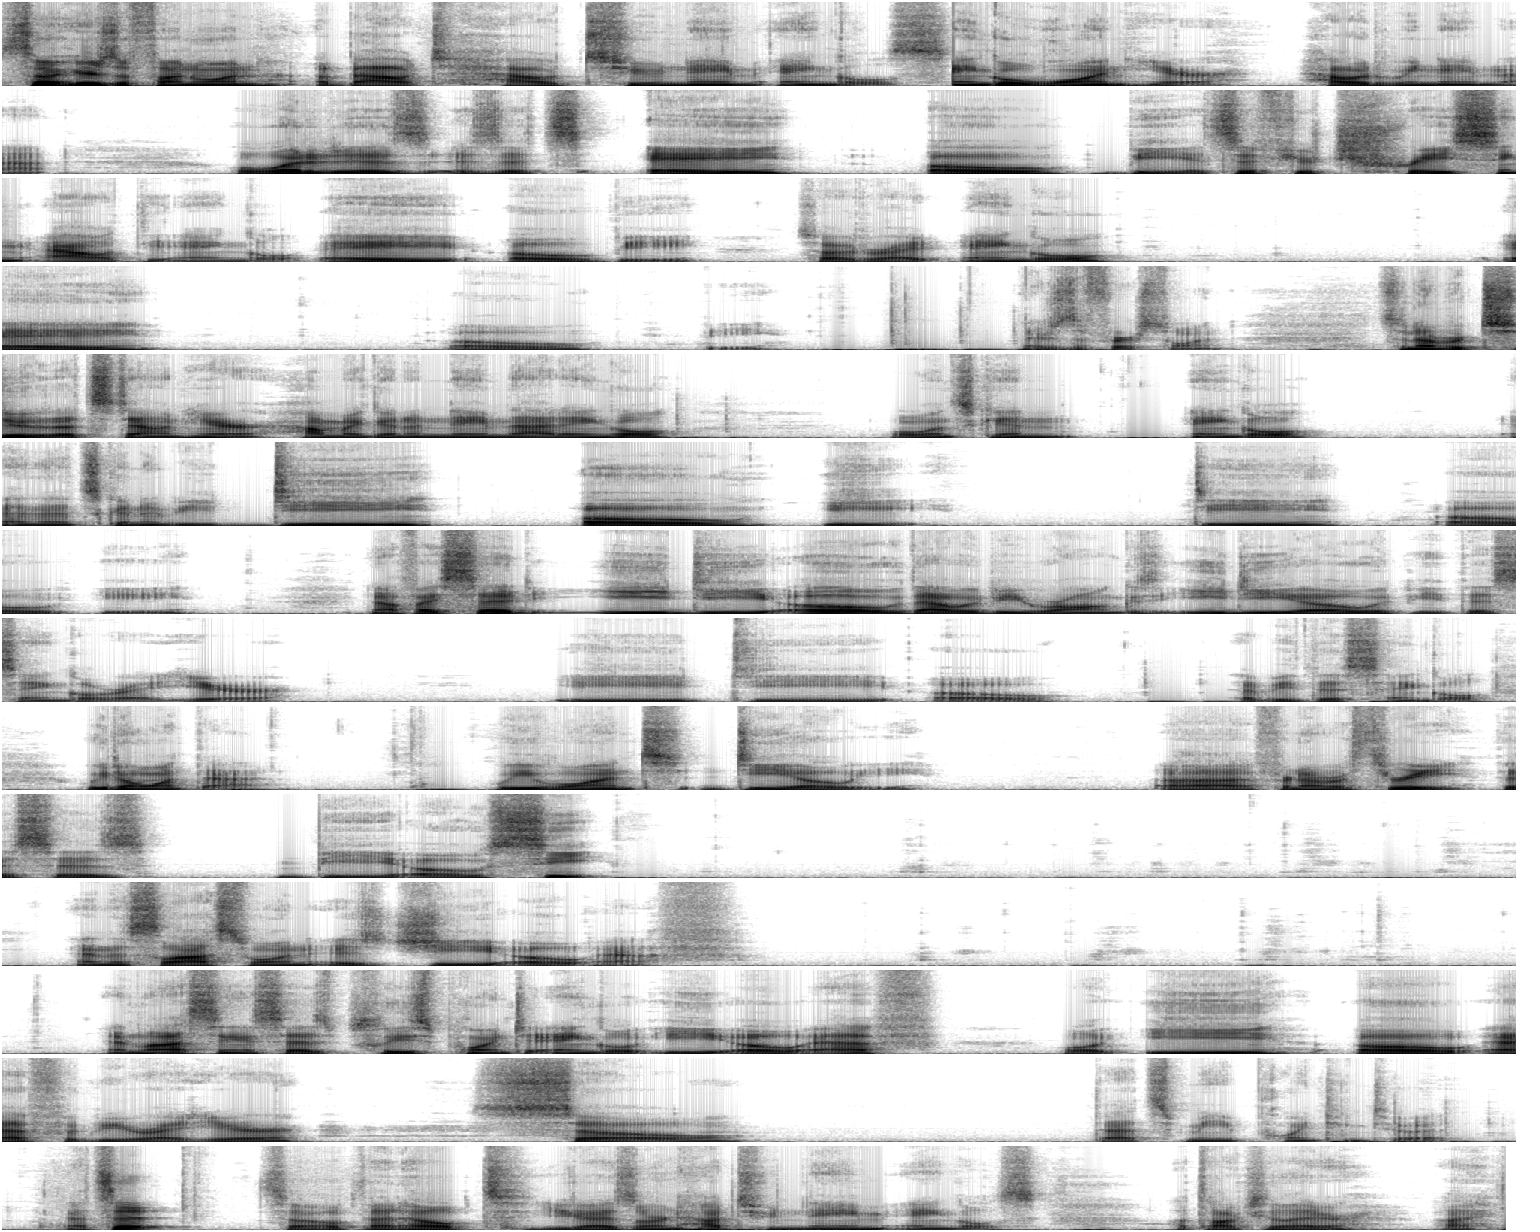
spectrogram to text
So here's a fun one about how to name angles. Angle 1 here. How would we name that? Well, what it is, is it's AOB. It's if you're tracing out the angle. AOB. So I would write angle AOB. There's the first one. So number two, that's down here. How am I going to name that angle? Well, once again, angle. And it's going to be D-O-E. D-O-E. Now, if I said EDO, that would be wrong because EDO would be this angle right here. EDO. That'd be this angle. We don't want that. We want DOE. Uh, for number three, this is BOC. And this last one is GOF. And last thing it says, please point to angle EOF. Well, EOF would be right here. So that's me pointing to it. That's it. So I hope that helped. You guys learn how to name angles. I'll talk to you later. Bye.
